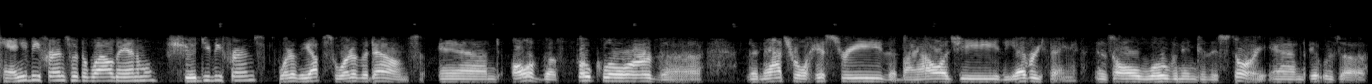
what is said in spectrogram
can you be friends with a wild animal? Should you be friends? What are the ups? What are the downs? And all of the folklore, the the natural history, the biology, the everything is all woven into this story. And it was a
